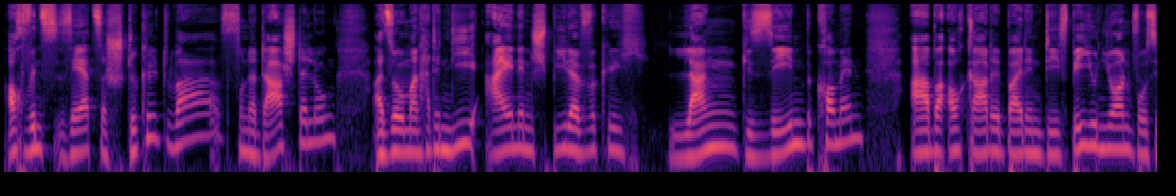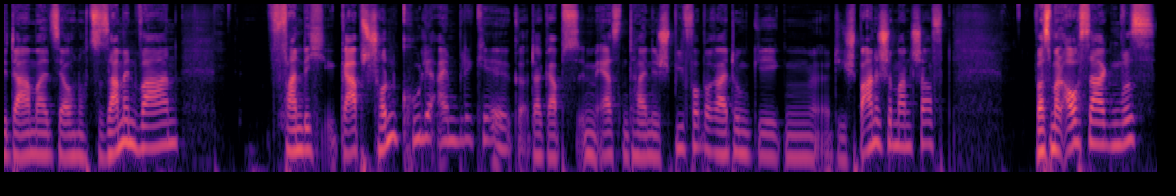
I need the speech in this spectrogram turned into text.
auch wenn es sehr zerstückelt war von der Darstellung. Also man hatte nie einen Spieler wirklich lang gesehen bekommen, aber auch gerade bei den DFB-Junioren, wo sie damals ja auch noch zusammen waren, fand ich, gab es schon coole Einblicke. Da gab es im ersten Teil eine Spielvorbereitung gegen äh, die spanische Mannschaft. Was man auch sagen muss,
